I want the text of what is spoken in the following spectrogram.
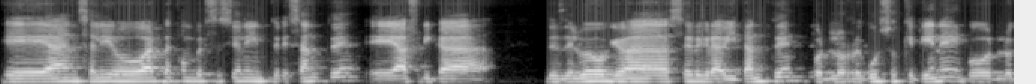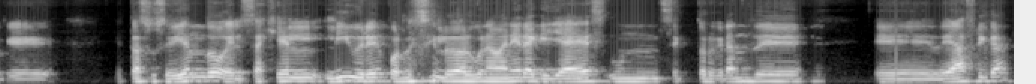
Eh, han salido hartas conversaciones interesantes. Eh, África, desde luego que va a ser gravitante por los recursos que tiene y por lo que está sucediendo. El Sahel libre, por decirlo de alguna manera, que ya es un sector grande eh, de África.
